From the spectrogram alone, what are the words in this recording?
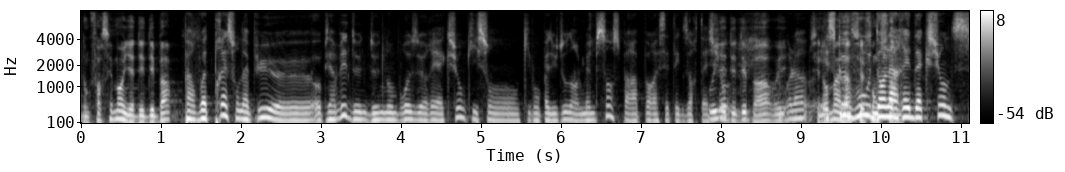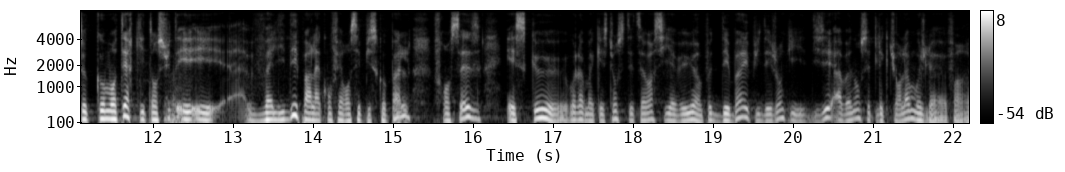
Donc forcément, il y a des débats. Par voie de presse, on a pu euh, observer de, nombreuses réactions qui sont qui vont pas du tout dans le même sens par rapport à cette exhortation. Oui, il y a des débats, oui. Voilà. C'est normal. Est-ce que hein, vous, dans la rédaction de ce commentaire qui est ensuite est, validé par la conférence épiscopale française, est-ce que, euh, voilà, ma question c'était de savoir s'il y avait eu un peu de débat et puis des gens qui disaient ah ben non cette lecture-là, moi je enfin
